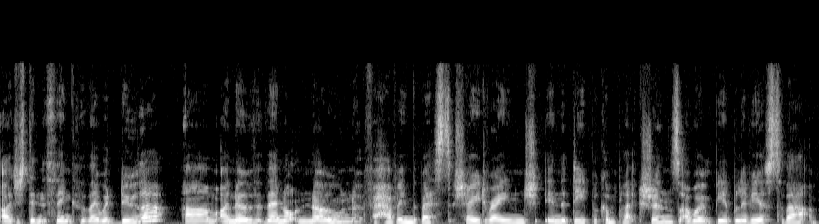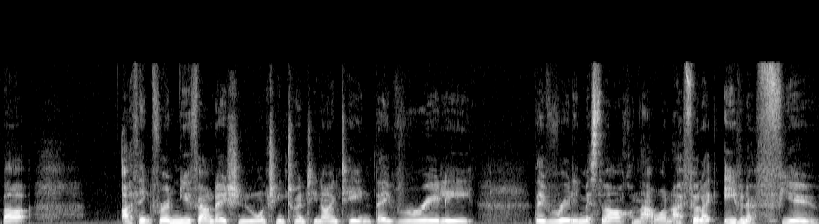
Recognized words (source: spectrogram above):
I just didn't think that they would do that. Um, I know that they're not known for having the best shade range in the deeper complexions. I won't be oblivious to that, but I think for a new foundation launching in 2019, they've really, they've really missed the mark on that one. I feel like even a few,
